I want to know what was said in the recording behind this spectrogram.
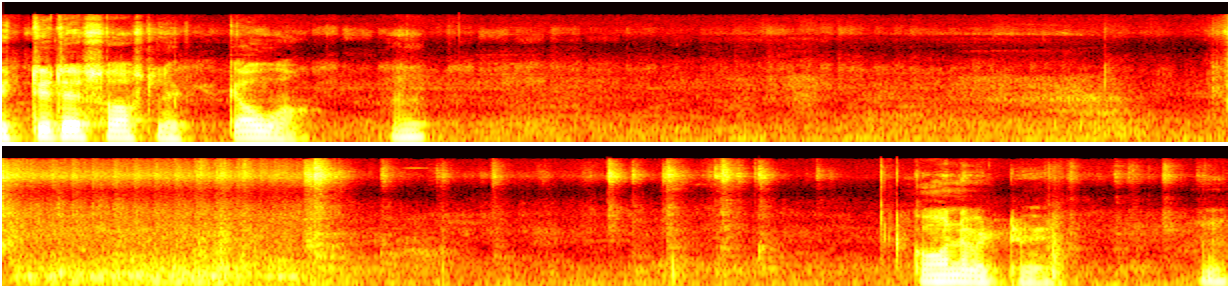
इतनी देर सॉस लेके क्या हुआ? हुँ? कौन है मिट्टू हुँ?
